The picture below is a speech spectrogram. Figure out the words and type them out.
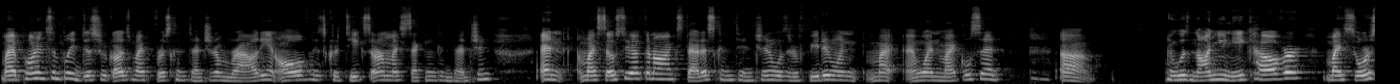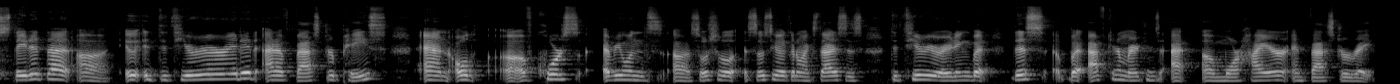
My opponent simply disregards my first contention of morality, and all of his critiques are in my second contention. And my socioeconomic status contention was refuted when my when Michael said. Uh, it was non-unique. However, my source stated that uh, it, it, deteriorated at a faster pace, and all, uh, of course, everyone's uh, social socioeconomic status is deteriorating. But this, but African Americans at a more higher and faster rate.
